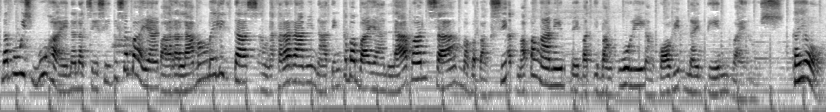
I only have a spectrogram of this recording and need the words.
na buwis buhay na nagsisilbi sa bayan para lamang mailigtas ang nakararami nating kababayan laban sa mababagsik at mapanganib na iba't ibang uri ng COVID-19 virus. Kayo,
